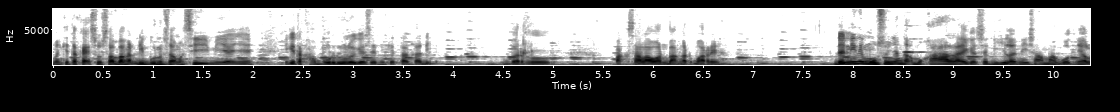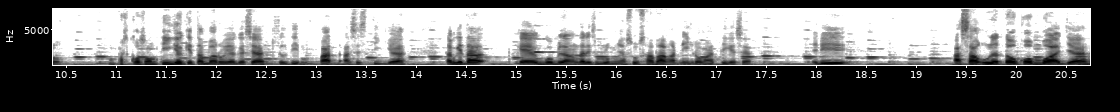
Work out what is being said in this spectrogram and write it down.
Cuman kita kayak susah banget dibunuh sama si Mia nya ini kita kabur dulu guys ini kita tadi berpaksa lawan banget war ya dan ini musuhnya nggak mau kalah ya guys. Ya gila ini sama godnya loh. 403 kita baru ya guys ya. Kill 4 assist 3 tapi kita kayak gue bilang tadi sebelumnya susah banget nih hero mati guys ya. Jadi asal udah tahu combo aja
